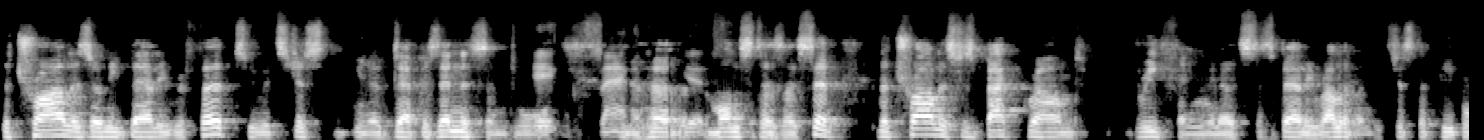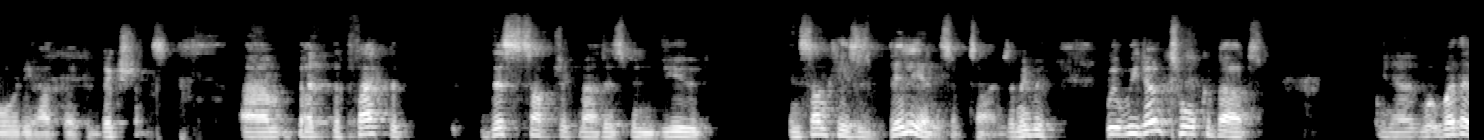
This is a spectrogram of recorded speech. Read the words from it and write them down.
the trial is only barely referred to. It's just you know, Depp is innocent, or exactly. you know, her yes. the monster, as I said. The trial is just background briefing. You know, it's, it's barely relevant. It's just that people already have their convictions. Um, but the fact that this subject matter has been viewed in some cases billions of times. I mean, we, we, we don't talk about, you know, whether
